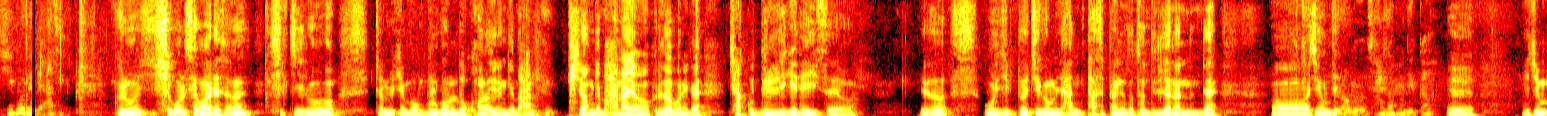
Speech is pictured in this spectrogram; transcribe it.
시골이 아직 그리고 시골 생활에서는 실제로 좀 이렇게 뭐 물건을 놓거나 이런 게 많, 필요한 게 많아요. 그러다 보니까 자꾸 늘리게 돼 있어요. 그래서 우리 집도 지금 한 다섯 평 정도 더 늘려놨는데, 어, 지금 이제. 살다 보니까 예. 이 지금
